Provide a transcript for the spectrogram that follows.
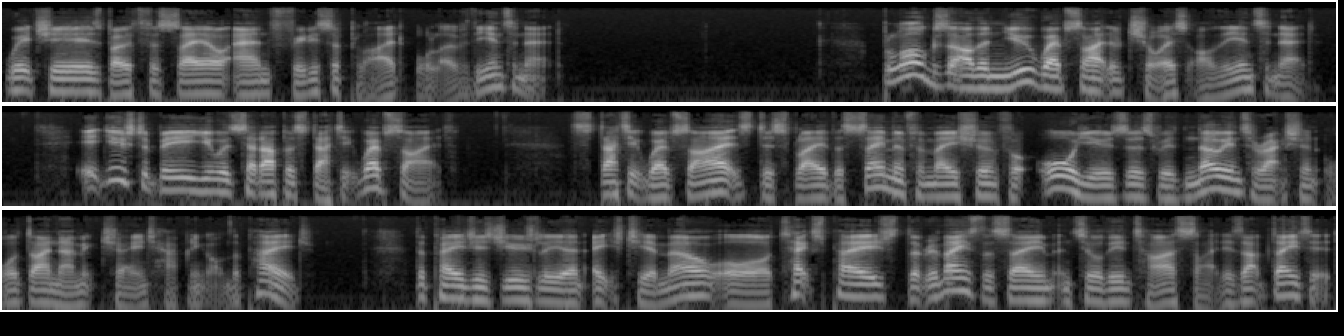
which is both for sale and freely supplied all over the internet. Blogs are the new website of choice on the internet. It used to be you would set up a static website. Static websites display the same information for all users with no interaction or dynamic change happening on the page. The page is usually an HTML or text page that remains the same until the entire site is updated.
